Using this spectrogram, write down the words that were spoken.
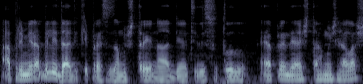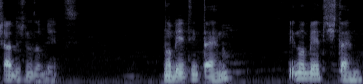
A primeira habilidade que precisamos treinar diante disso tudo é aprender a estarmos relaxados nos ambientes. No ambiente interno e no ambiente externo.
